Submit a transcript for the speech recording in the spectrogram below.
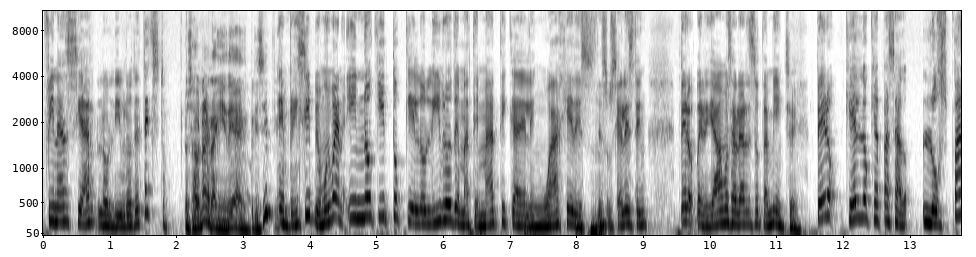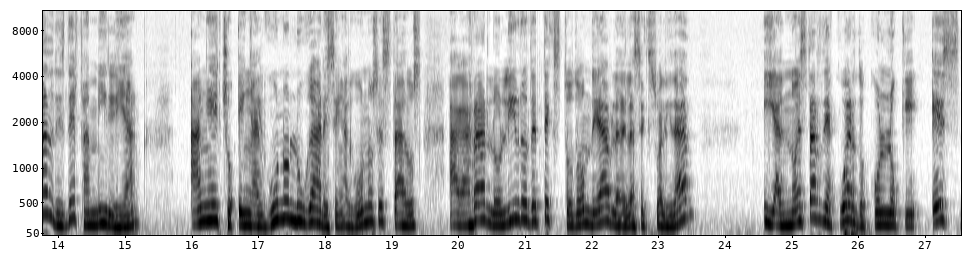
financiar los libros de texto. O sea, una gran idea en principio. En principio, muy buena. Y no quito que los libros de matemática, de lenguaje, de, de sociales estén pero bueno, ya vamos a hablar de eso también. Pero, ¿qué es lo que ha pasado? Los padres de familia han hecho en algunos lugares, en algunos estados, agarrar los libros de texto donde habla de la sexualidad y al no estar de acuerdo con lo que es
